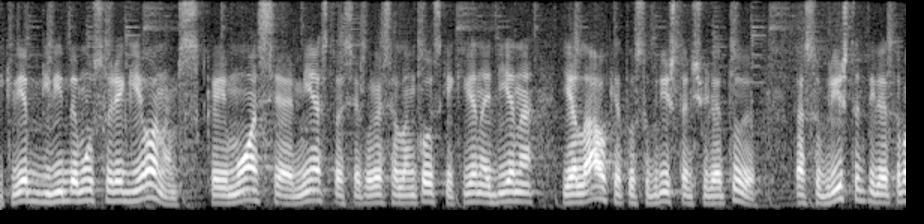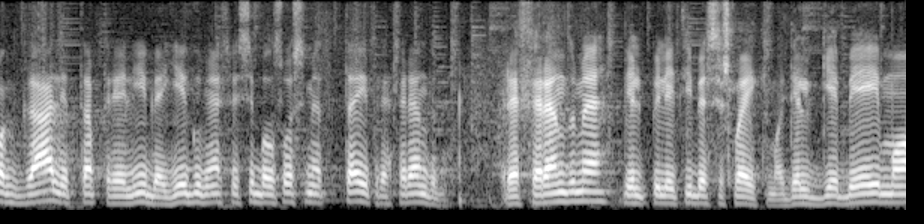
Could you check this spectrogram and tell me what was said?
įkvėpti gyvybę mūsų regionams, kaimuose, miestuose, kuriuose lankaus kiekvieną dieną, jie laukia tų sugrįžtančių lietuvių. Ta sugrįžtanti Lietuva gali tapti realybę, jeigu mes visi balsuosime taip referendume. Referendume dėl pilietybės išlaikymo, dėl gebėjimo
